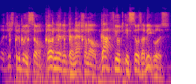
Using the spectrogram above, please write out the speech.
Uma distribuição Turner International, Garfield e seus amigos.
